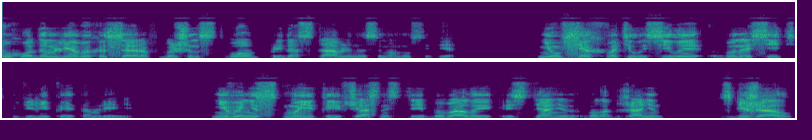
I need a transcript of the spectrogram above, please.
уходом левых эсеров большинство предоставлено самому себе. Не у всех хватило силы выносить великое томление. Не вынес маяты, в частности, бывалый крестьянин-волокжанин, сбежал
